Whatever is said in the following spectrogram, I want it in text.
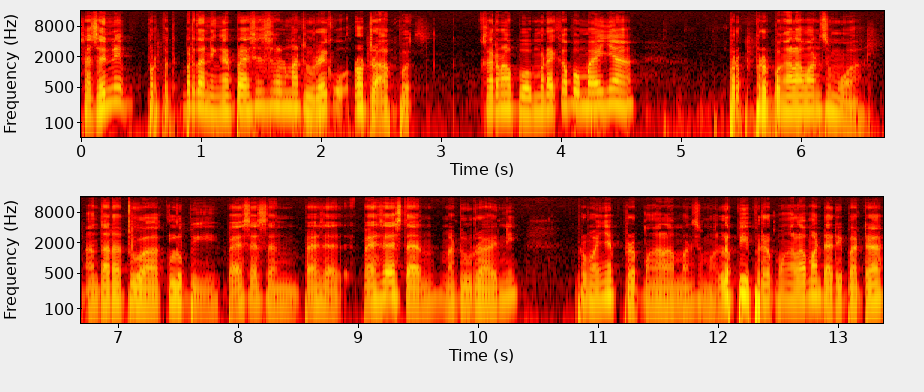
Saja ini per- pertandingan PSS lawan Madura itu rada abot. Karena apa? Mereka pemainnya ber- berpengalaman semua. Antara dua klub ini PSS dan PSS, PSS dan Madura ini permainnya berpengalaman semua. Lebih berpengalaman daripada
